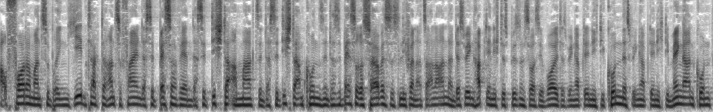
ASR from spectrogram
auf Vordermann zu bringen, jeden Tag daran zu feilen, dass sie besser werden, dass sie dichter am Markt sind, dass sie dichter am Kunden sind, dass sie bessere Services liefern als alle anderen. Deswegen habt ihr nicht das Business, was ihr wollt, deswegen habt ihr nicht die Kunden, deswegen habt ihr nicht die Menge an Kunden,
